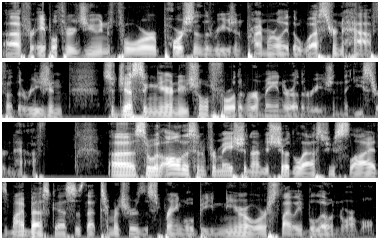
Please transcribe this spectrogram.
uh, for April through June for portions of the region, primarily the western half of the region, suggesting near neutral for the remainder of the region, the eastern half. Uh, so with all this information I've just showed the last few slides, my best guess is that temperatures this spring will be near or slightly below normal.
